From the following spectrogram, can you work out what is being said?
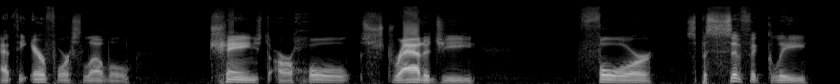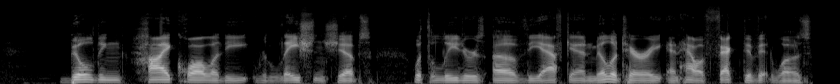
at the Air Force level changed our whole strategy for specifically building high quality relationships with the leaders of the Afghan military and how effective it was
